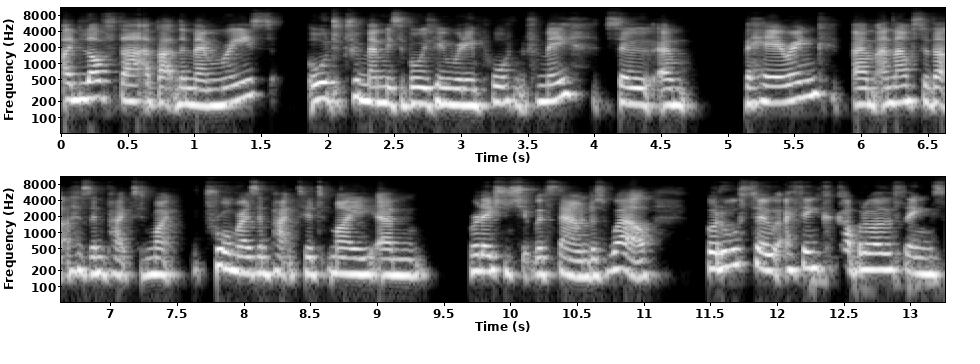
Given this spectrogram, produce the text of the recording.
I love that about the memories. Auditory memories have always been really important for me. So um, the hearing, um, and also that has impacted my trauma has impacted my um, relationship with sound as well. But also, I think a couple of other things.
